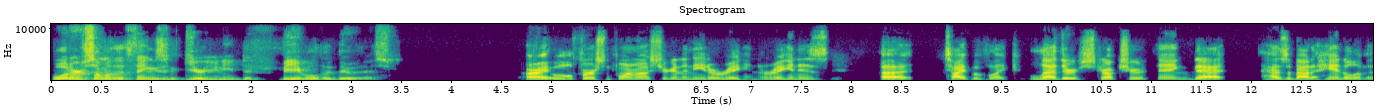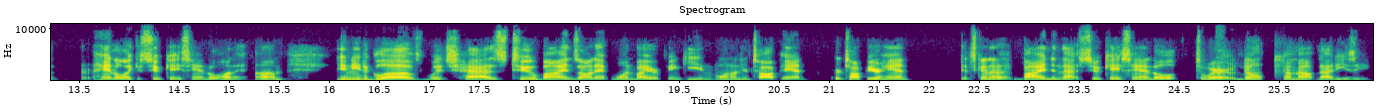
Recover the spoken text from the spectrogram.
What are some of the things and gear you need to be able to do this? All right. Well, first and foremost, you're gonna need a rigging. A rigging is a type of like leather structure thing that has about a handle of a handle like a suitcase handle on it. Um, you need a glove which has two binds on it, one by your pinky and one on your top hand or top of your hand. It's gonna bind in that suitcase handle to where it don't come out that easy.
